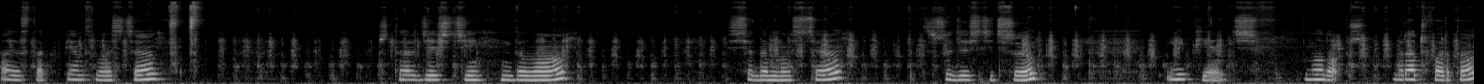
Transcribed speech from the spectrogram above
a jest tak 15, 42, 17, 33 i 5. No dobrze, gra czwarta.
